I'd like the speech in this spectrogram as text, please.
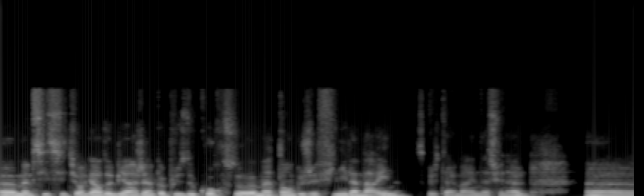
Euh, même si, si tu regardes bien, j'ai un peu plus de courses euh, maintenant que j'ai fini la marine, parce que j'étais à la marine nationale. Euh,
